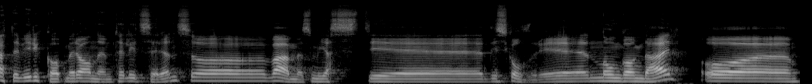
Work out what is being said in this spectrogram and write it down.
Etter vi rykka opp med Ranheim til Eliteserien, så var jeg med som gjest i Discovery noen gang der. Og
